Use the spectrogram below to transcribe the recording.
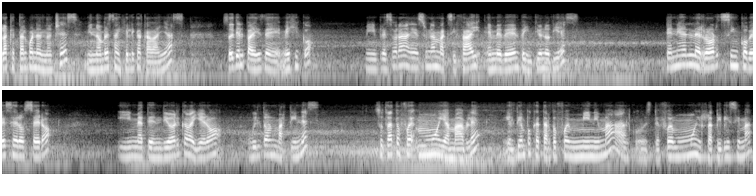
Hola, ¿qué tal? Buenas noches. Mi nombre es Angélica Cabañas. Soy del país de México. Mi impresora es una Maxify MB2110. Tenía el error 5B00 y me atendió el caballero Wilton Martínez. Su trato fue muy amable y el tiempo que tardó fue mínima, este, fue muy rapidísima.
